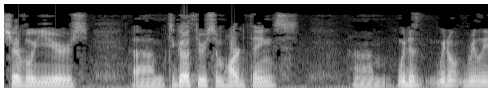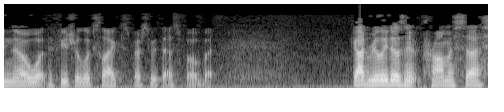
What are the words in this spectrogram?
several years um, to go through some hard things. Um, we we don't really know what the future looks like, especially with ESVO, but God really doesn't promise us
